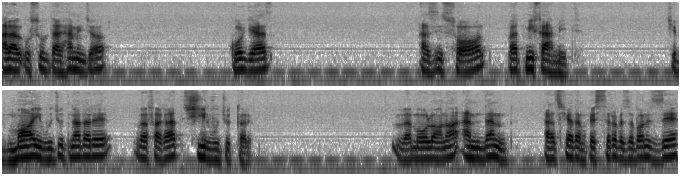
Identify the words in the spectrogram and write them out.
علل اصول در همین جا گرگ از از این سوال باید می‌فهمید که مایی وجود نداره و فقط شیر وجود داره. و مولانا عمدن از کردم قصه رو به زبان ذهن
